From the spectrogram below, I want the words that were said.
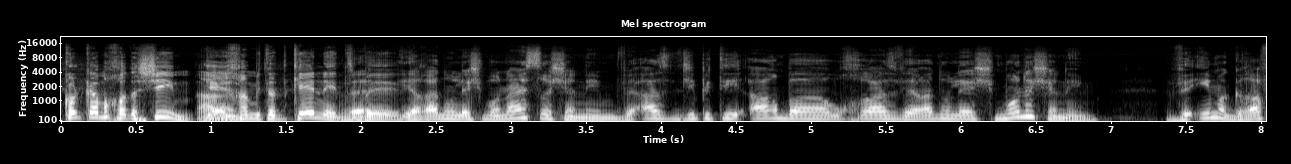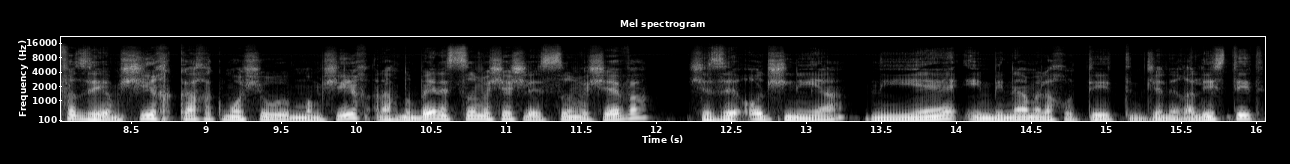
כל כמה חודשים, כן. הערכה מתעדכנת. ב- וירדנו ל-18 שנים, ואז GPT-4 הוכרז וירדנו ל-8 שנים. ואם הגרף הזה ימשיך ככה כמו שהוא ממשיך, אנחנו בין 26 ל-27, שזה עוד שנייה, נהיה עם בינה מלאכותית ג'נרליסטית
